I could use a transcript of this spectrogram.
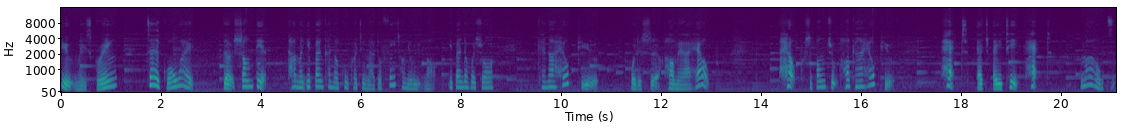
you, Miss Green？在国外的商店，他们一般看到顾客进来都非常有礼貌，一般都会说 Can I help you？或者是 How may I help？Help 是帮助，How can I help you？Hat，H A T，hat，帽子。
